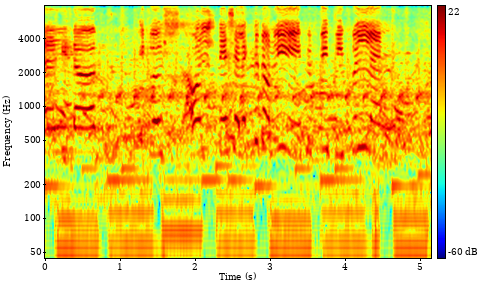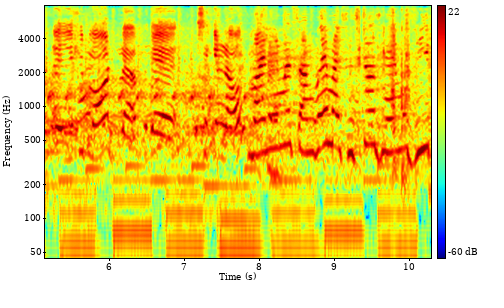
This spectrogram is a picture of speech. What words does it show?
and uh, it was all they selected only 50 people and a little more uh, for the second round. My name is Sangvai. My sister's name is Z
